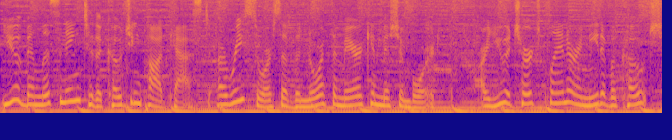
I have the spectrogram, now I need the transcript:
You have been listening to the Coaching Podcast, a resource of the North American Mission Board. Are you a church planner in need of a coach?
